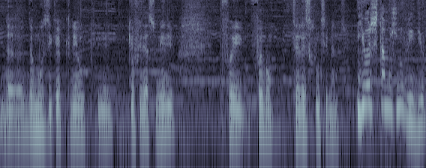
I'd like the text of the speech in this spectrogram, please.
da, da, música que queriam que, que eu fizesse o vídeo. Foi, foi bom ter esse reconhecimento. E hoje estamos no vídeo,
